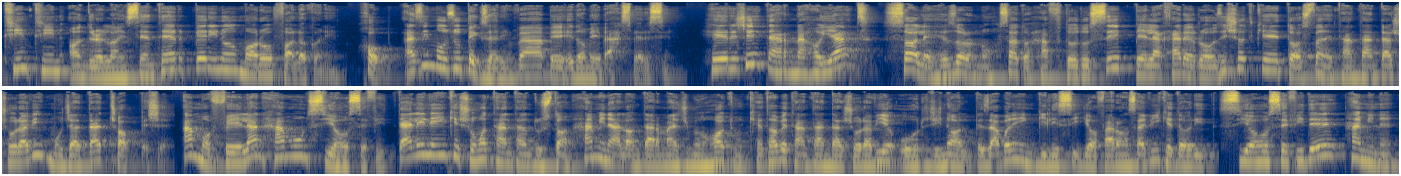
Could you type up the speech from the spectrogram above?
Tintin underline center برین و ما رو follow کنین. خب از این موضوع بگذریم و به ادامه بحث برسیم. هرژه در نهایت سال 1973 بالاخره راضی شد که داستان تنتن در شوروی مجدد چاپ بشه. اما فعلا همون سیاه و سفید. دلیل اینکه شما تنتن دوستان همین الان در مجموعه هاتون کتاب تنتن در شوروی اورجینال به زبان انگلیسی یا فرانسوی که دارید سیاه و سفیده همینه.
